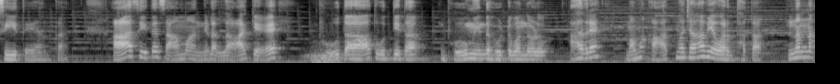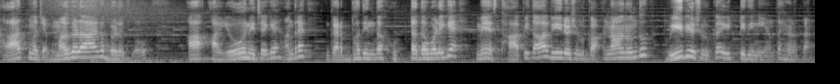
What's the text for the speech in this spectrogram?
ಸೀತೆ ಅಂತ. ಆ ಸೀತೆ ಸಾಮಾನ್ಯಳಲ್ಲ, ಆಕೆ ಭೂತಲಾತ್ ಉತ್ತಿತ ಭೂಮಿಯಿಂದ ಹುಟ್ಟು ಬಂದವಳು. ಆದರೆ ಮಮ ಆತ್ಮಜ ವ್ಯವರ್ಧತ ನನ್ನ ಆತ್ಮಜ ಮಗಳಾಗ ಬೆಳೆದ್ಲು. ಆ ಅಯೋನಿಜೆಗೆ, ಅಂದರೆ ಗರ್ಭದಿಂದ ಹುಟ್ಟದವಳಿಗೆ ಮೇ ಸ್ಥಾಪಿತ ವೀರ್ಯಶುಲ್ಕ, ನಾನೊಂದು ವೀರ್ಯಶುಲ್ಕ ಇಟ್ಟಿದ್ದೀನಿ ಅಂತ ಹೇಳ್ತಾನೆ.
